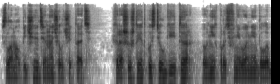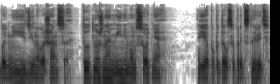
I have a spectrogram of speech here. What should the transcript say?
сломал печать и начал читать. Хорошо, что я отпустил гейтар, у них против него не было бы ни единого шанса. Тут нужна минимум сотня. Я попытался представить,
